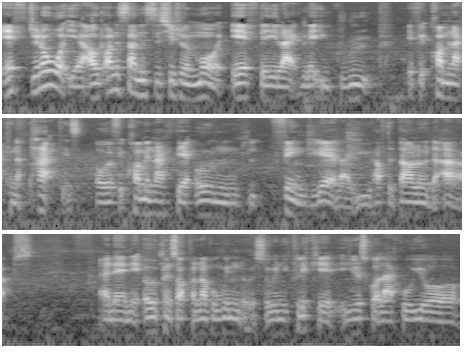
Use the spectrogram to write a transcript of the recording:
If do you know what? Yeah, I would understand this decision more if they like let you group. If it come like in a pack, it's, or if it come in like their own thing. do You get like you have to download the apps, and then it opens up another window. So when you click it, you just got like all your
